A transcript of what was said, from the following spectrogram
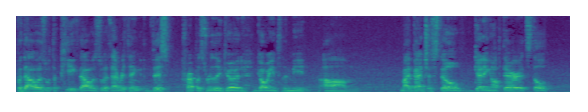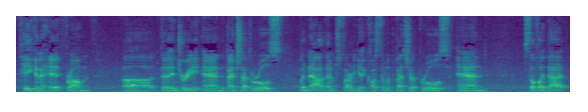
but that was with the peak. That was with everything. This prep was really good going into the meet. Um, my bench is still getting up there. It's still taking a hit from uh, the injury and the bench depth rules. But now that I'm starting to get accustomed with the bench depth rules and stuff like that,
